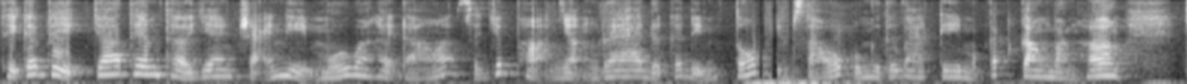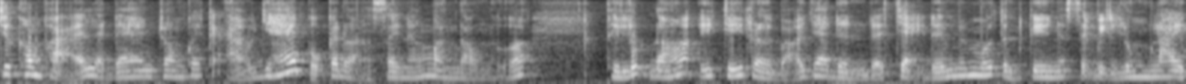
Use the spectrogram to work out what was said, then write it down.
thì cái việc cho thêm thời gian trải nghiệm mối quan hệ đó sẽ giúp họ nhận ra được cái điểm tốt điểm xấu của người thứ ba kia một cách cân bằng hơn chứ không phải là đang trong cái, cái ảo giác của cái đoạn say nắng ban đầu nữa. Thì lúc đó ý chí rời bỏ gia đình để chạy đến với mối tình kia nó sẽ bị lung lay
